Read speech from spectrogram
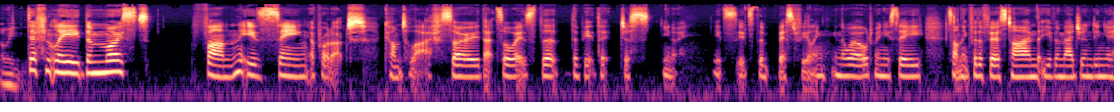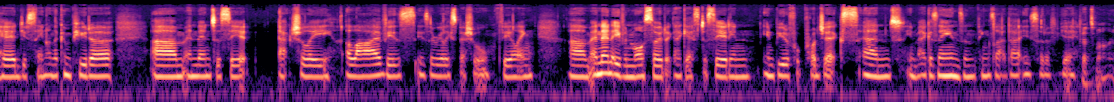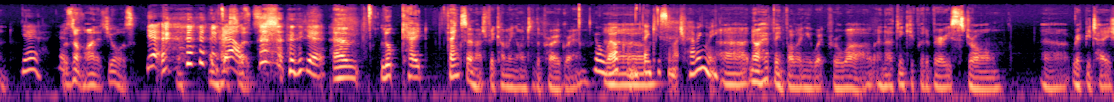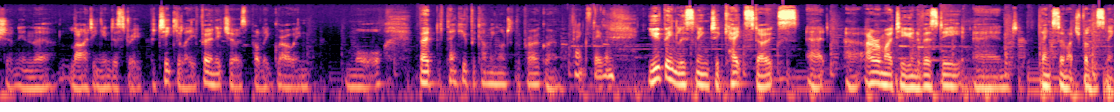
I mean, definitely the most fun is seeing a product come to life. So that's always the the bit that just you know it's it's the best feeling in the world when you see something for the first time that you've imagined in your head, you've seen on the computer, um, and then to see it actually alive is is a really special feeling. Um, and then even more so, to, I guess, to see it in, in beautiful projects and in magazines and things like that is sort of yeah. That's mine. Yeah, well, it's not mine; it's yours. Yeah, and ours. yeah. Um, look, Kate. Thanks so much for coming onto the program. You're welcome. Um, Thank you so much for having me. Uh, no, I have been following your work for a while, and I think you've got a very strong uh, reputation in the lighting industry, particularly furniture is probably growing more. But thank you for coming onto the program. Thanks, Stephen. You've been listening to Kate Stokes at uh, RMIT University, and thanks so much for listening.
